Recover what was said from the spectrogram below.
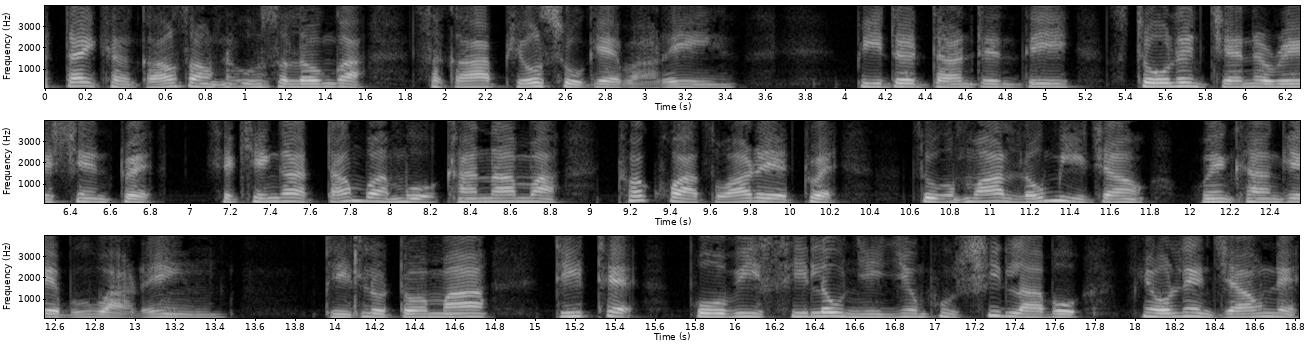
အတိုက်ခံခေါင်းဆောင်နှစ်ဦးစလုံးကစကားပြောဆိုခဲ့ပါတယ်။ Peter Dutton သည် Stolen Generation အတွက်ရခင်ကတောင်းပန်မှုအခမ်းအနားမှာထွက်ခွာသွားတဲ့အတွက်သူအမှားလုံးမိကြောင်းဝန်ခံခဲ့ဘူးပါတယ်။ဒီလွှတ်တော်မှာဒီထက်ပိုပြီးစီလုံးညီညွတ်မှုရှိလာဖို့မျှော်လင့်ကြောင်းနဲ့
